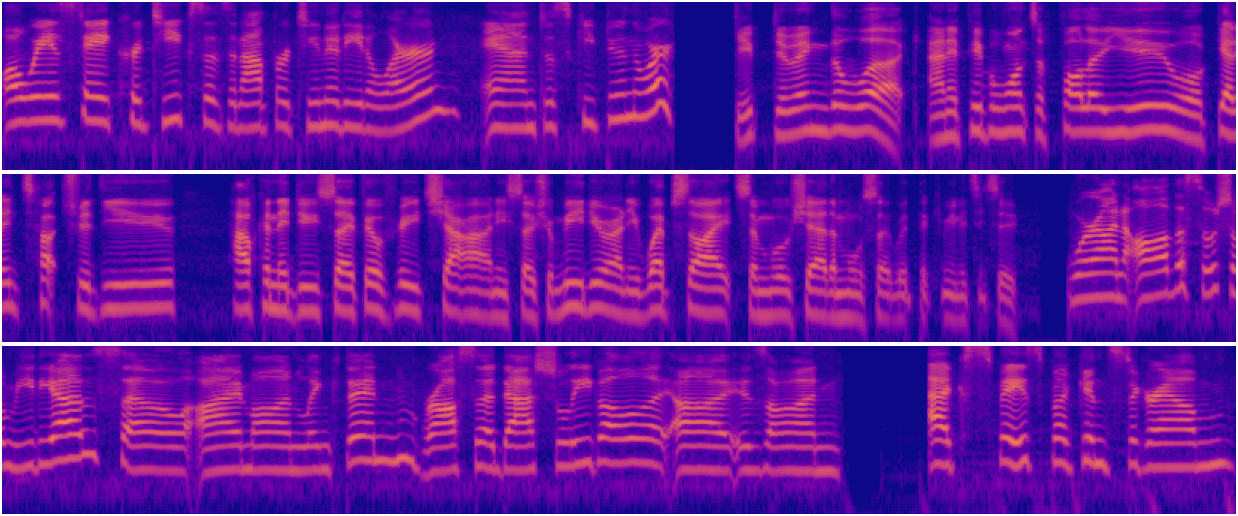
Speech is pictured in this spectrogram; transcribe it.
always take critiques as an opportunity to learn and just keep doing the work. Keep doing the work. And if people want to follow you or get in touch with you, how can they do so? Feel free to shout out any social media or any websites, and we'll share them also with the community too. We're on all the social medias. So I'm on LinkedIn. Rasa Dash Legal uh, is on X, Facebook, Instagram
